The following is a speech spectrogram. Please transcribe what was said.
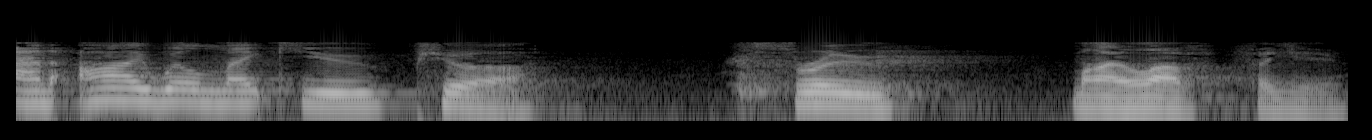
and I will make you pure through my love for you.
